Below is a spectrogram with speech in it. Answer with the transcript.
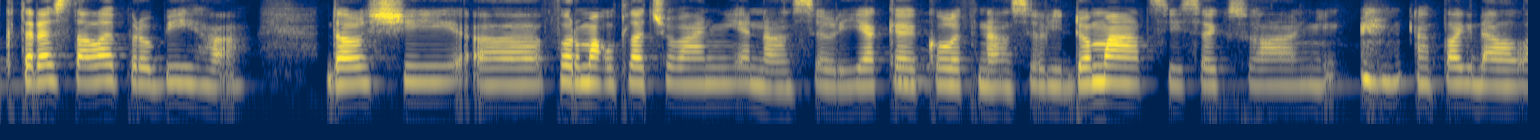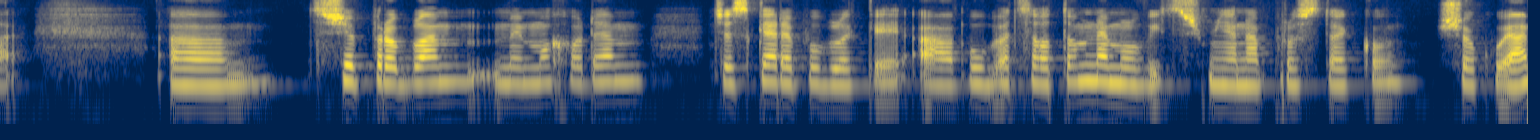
které stále probíhá. Další uh, forma utlačování je násilí, jakékoliv násilí, domácí, sexuální a tak dále. Uh, což je problém mimochodem České republiky a vůbec se o tom nemluví, což mě naprosto jako šokuje,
